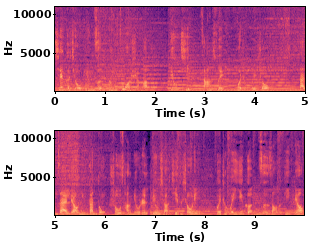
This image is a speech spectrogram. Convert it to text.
千个酒瓶子能做什么？丢弃、砸碎或者回收？但在辽宁丹东收藏牛人刘小吉的手里，会成为一个自造的地标。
